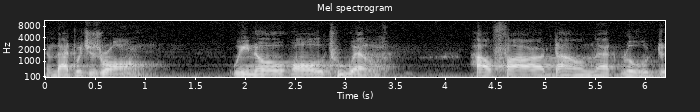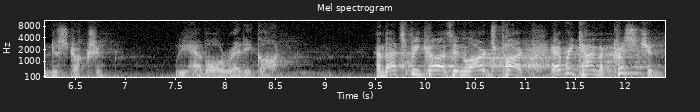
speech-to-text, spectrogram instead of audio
and that which is wrong, we know all too well how far down that road to destruction we have already gone. And that's because, in large part, every time a Christian,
